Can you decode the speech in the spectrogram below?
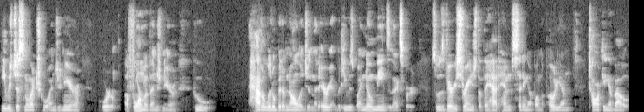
He was just an electrical engineer or a form of engineer who had a little bit of knowledge in that area, but he was by no means an expert. So it was very strange that they had him sitting up on the podium talking about,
